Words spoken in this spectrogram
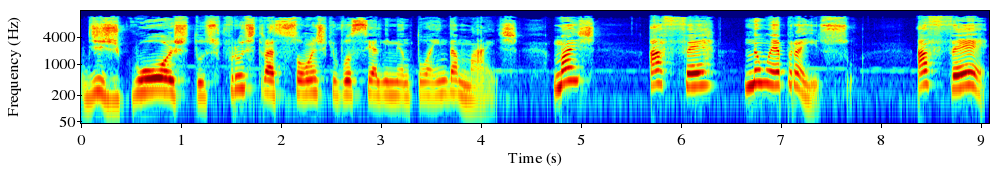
desgostos, frustrações que você alimentou ainda mais. Mas a fé não é para isso. A fé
